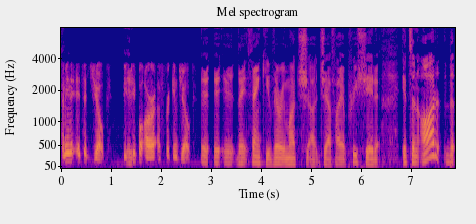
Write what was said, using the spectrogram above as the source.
I mean, it's a joke. These it, people are a freaking joke. It, it, they, thank you very much, uh, Jeff. I appreciate it. It's an odd that,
